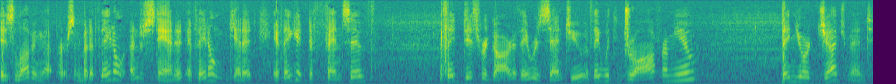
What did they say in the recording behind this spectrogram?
is loving that person. But if they don't understand it, if they don't get it, if they get defensive, if they disregard, if they resent you, if they withdraw from you, then your judgment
